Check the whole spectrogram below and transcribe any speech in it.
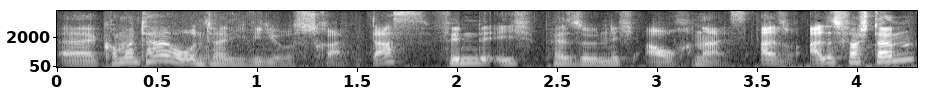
äh, Kommentare unter die Videos schreiben. Das finde ich persönlich auch nice. Also, alles verstanden?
